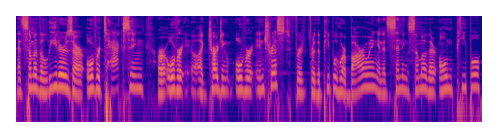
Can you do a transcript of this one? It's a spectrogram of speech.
that some of the leaders are overtaxing or over, like charging over interest for, for the people who are borrowing, and it's sending some of their own people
